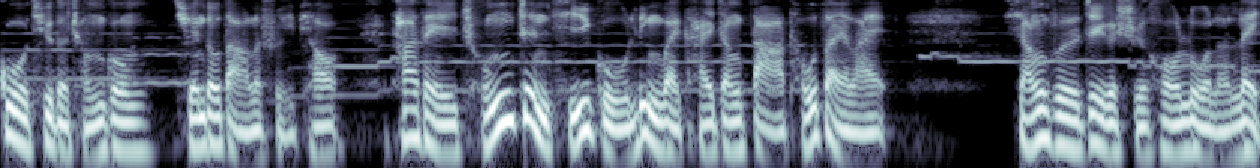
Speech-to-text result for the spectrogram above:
过去的成功全都打了水漂，他得重振旗鼓，另外开张，打头再来。祥子这个时候落了泪，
